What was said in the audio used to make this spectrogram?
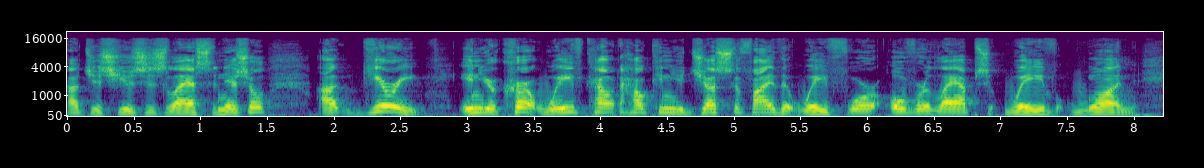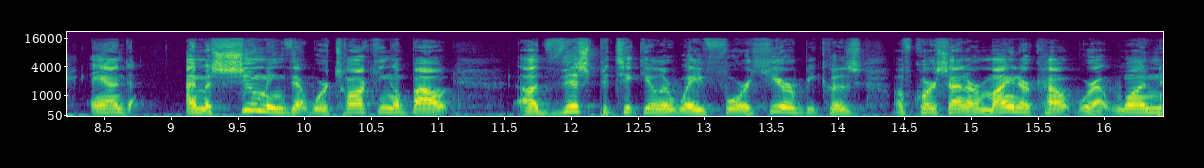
I'll just use his last initial. Uh, Gary, in your current wave count, how can you justify that wave 4 overlaps wave 1? And I'm assuming that we're talking about uh, this particular wave four here because, of course, on our minor count, we're at one,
